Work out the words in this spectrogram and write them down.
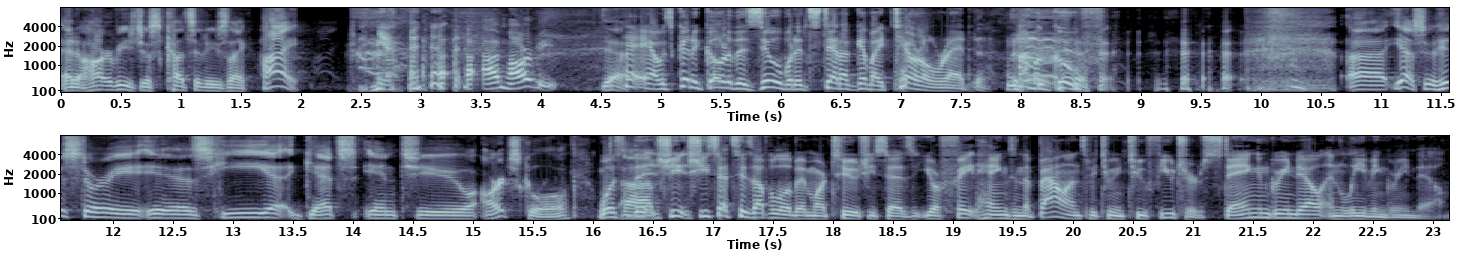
And Harvey's just cuts it. and He's like, "Hi, yeah. I'm Harvey. yeah, hey, I was gonna go to the zoo, but instead I'll get my tarot read. I'm a goof. uh, yeah." So his story is he gets into art school. Well, it's the, she she sets his up a little bit more too. She says your fate hangs in the balance between two futures: staying in Greendale and leaving Greendale.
